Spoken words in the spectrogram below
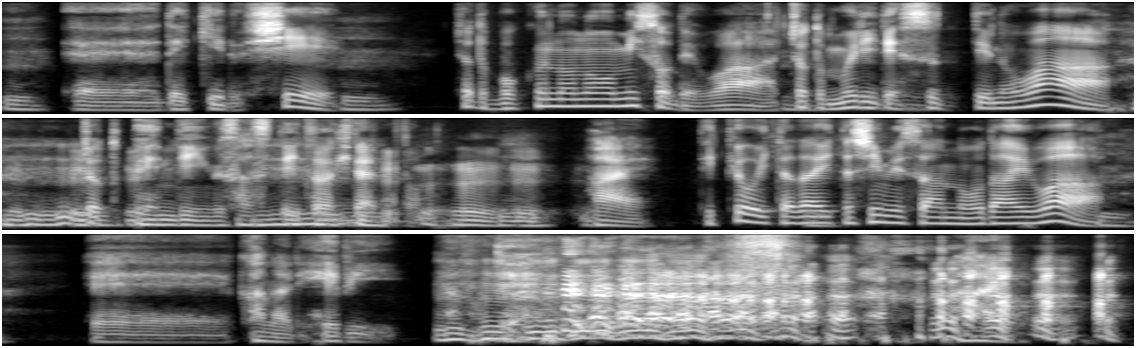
うん。えーできるし、うん。ちょっと僕の脳みそではちょっと無理ですっていうのは、うん。ちょっとペンディングさせていただきたいなと。うん。うん。はい。で、今日いただいた清水さんのお題は、うん。えーかなりヘビー。なので、はい。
